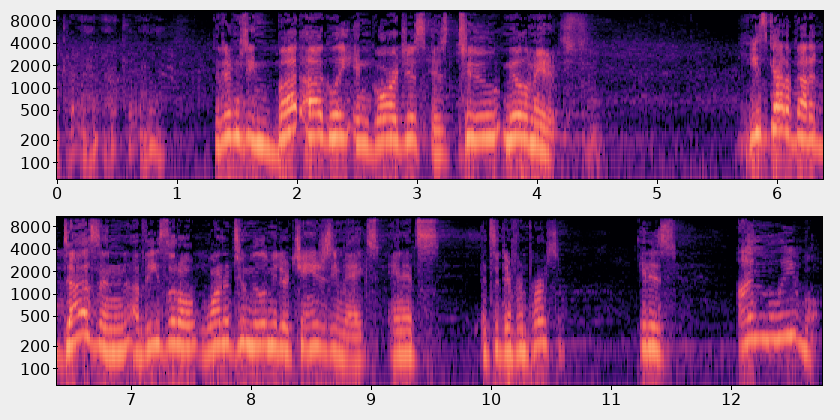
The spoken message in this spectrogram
Okay, okay. The difference between butt ugly and gorgeous is two millimeters. He's got about a dozen of these little one or two millimeter changes he makes, and it's, it's a different person. It is unbelievable.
